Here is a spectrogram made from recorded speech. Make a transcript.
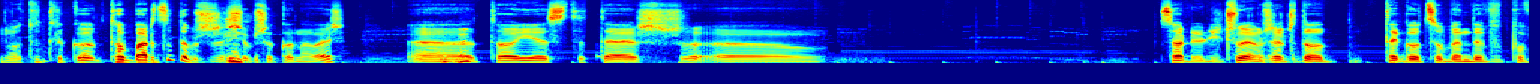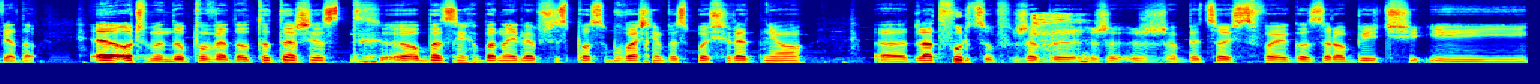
No to tylko, to bardzo dobrze, że się przekonałeś. E, mhm. to jest też... E... Sorry, liczyłem rzecz do tego, co będę wypowiadał. E, o czym będę opowiadał. To też jest mhm. obecnie chyba najlepszy sposób właśnie bezpośrednio e, dla twórców, żeby, że, żeby coś swojego zrobić i,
